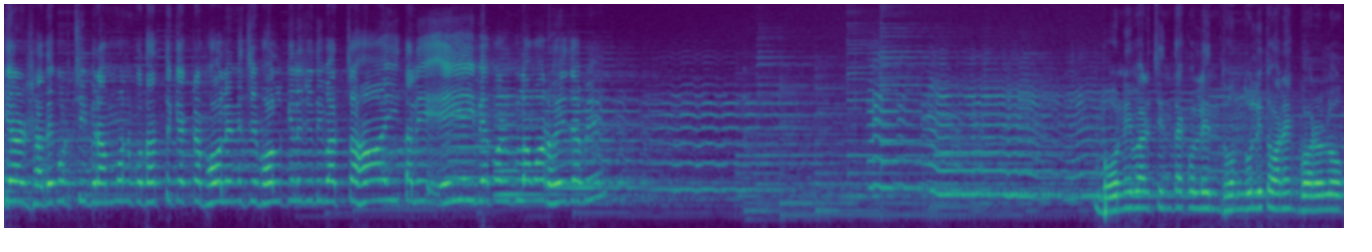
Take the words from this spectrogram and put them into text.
কি আর সাধে করছি? ব্রাহ্মণ কোথার থেকে একটা ফল এনেছে? ফল খেলে যদি বাচ্চা হয়, তাহলে এই এই ব্যাপারগুলো আমার হয়ে যাবে। বোন এবার চিন্তা করলেন, ধুন্দুলি তো অনেক বড় লোক,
